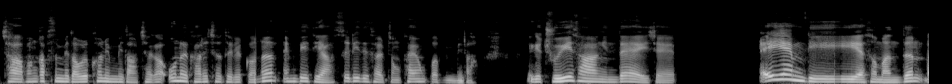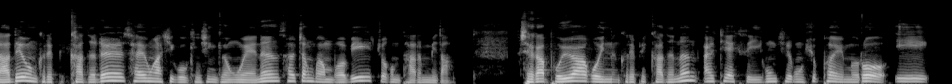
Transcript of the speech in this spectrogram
자 반갑습니다 올컨입니다 제가 오늘 가르쳐 드릴 거는 엔비디아 3D 설정 사용법입니다 이게 주의사항인데 이제 AMD에서 만든 라데온 그래픽 카드를 사용하시고 계신 경우에는 설정 방법이 조금 다릅니다 제가 보유하고 있는 그래픽 카드는 RTX 2070 슈퍼이므로 이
